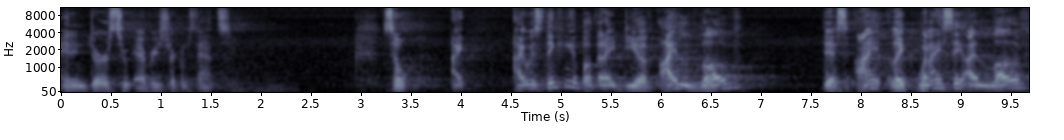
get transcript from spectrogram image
and endures through every circumstance. So I, I was thinking about that idea of I love this. I like when I say I love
